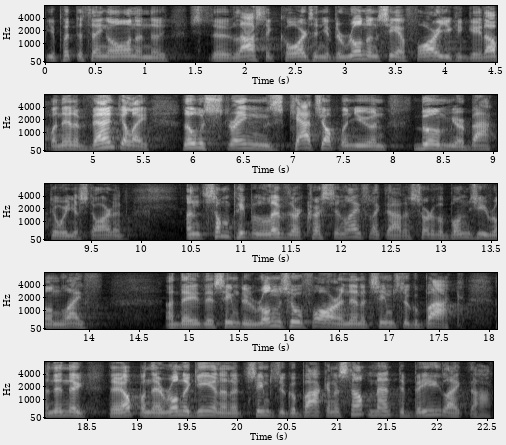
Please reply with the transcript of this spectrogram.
you put the thing on and the, the elastic cords, and you have to run and see how far you can get up. And then eventually, those strings catch up on you, and boom, you're back to where you started. And some people live their Christian life like that, as sort of a bungee run life. And they, they seem to run so far, and then it seems to go back. And then they, they're up and they run again, and it seems to go back. And it's not meant to be like that.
